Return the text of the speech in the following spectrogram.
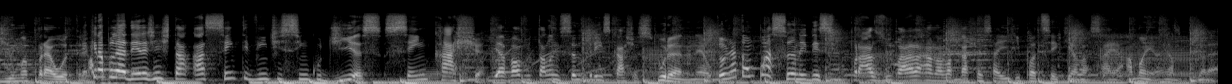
de uma para outra. Aqui na planilha dele a gente tá há 125 dias sem caixa, e a Valve tá lançando três caixas por ano, né? Então já estão passando aí desse prazo para a nova caixa sair, e pode ser que ela saia amanhã, realmente, galera.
